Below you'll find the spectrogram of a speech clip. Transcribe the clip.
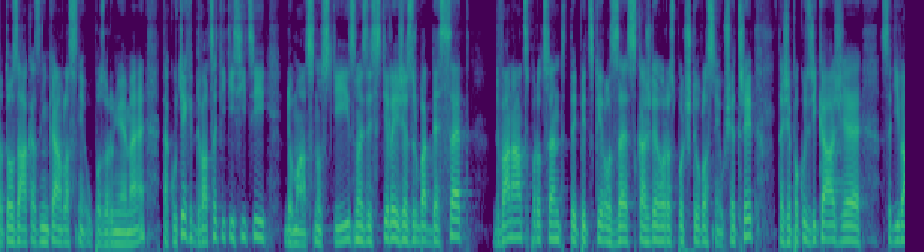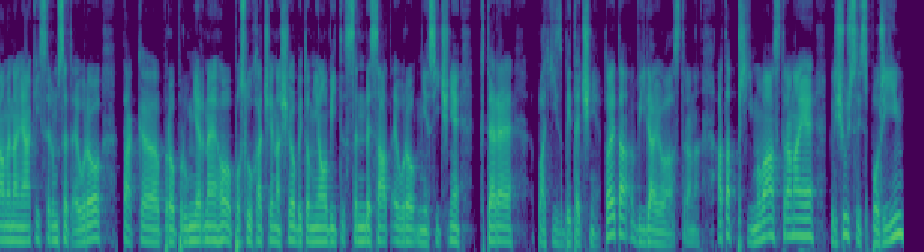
e, toho zákazníka vlastně upozorňujeme. Tak u těch 20 tisící domácností jsme zjistili, že zhruba 10 12% typicky lze z každého rozpočtu vlastně ušetřit, takže pokud říká, že se díváme na nějakých 700 euro, tak eh, pro průměrného posluchače našeho by to mělo být 70 euro měsíčně, které platí zbytečně. To je ta výdajová strana. A ta příjmová strana je, když už si spořím,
